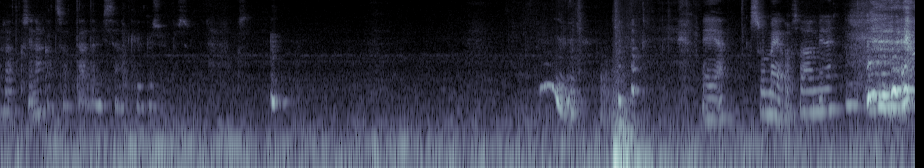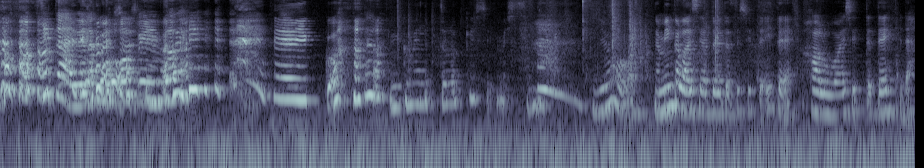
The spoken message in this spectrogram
Osaatko sinä katsoa täältä, missä näkyy kysymys? Mm. Meidän someosaaminen. Sitä ei vielä kuulu opintoihin. Heikko. Onko meille tullut kysymys? Joo. No minkälaisia töitä te sitten itse haluaisitte tehdä?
